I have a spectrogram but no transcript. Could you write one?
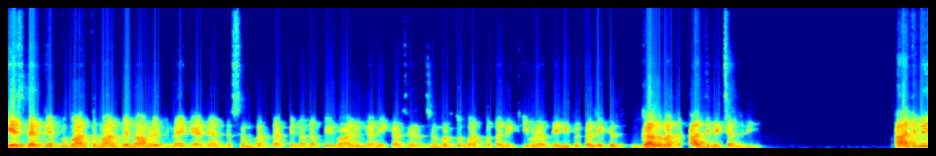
ਇਸ ਕਰਕੇ ਭਗਵੰਤ ਮਾਨ ਦੇ ਮਾਮਲੇ ਵਿੱਚ ਮੈਂ ਕਹਿ ਦਿਆਂ ਦਸੰਬਰ ਤੱਕ ਇਹਨਾਂ ਦਾ ਕੋਈ ਵਾਲ ਵਿੰਗਾ ਨਹੀਂ ਕਰ ਸਕਦਾ। ਦਸੰਬਰ ਤੋਂ ਬਾਅਦ ਪਤਾ ਨਹੀਂ ਕੀ ਹੋਣਾ ਇਹ ਨਹੀਂ ਪਤਾ ਲੇਕਿਨ ਗੱਲਬਾਤ ਅੱਜ ਵੀ ਚੱਲ ਰਹੀ ਹੈ। ਅੱਜ ਵੀ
